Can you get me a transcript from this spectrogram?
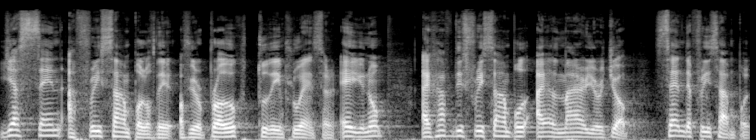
Just send a free sample of, the, of your product to the influencer. Hey, you know, I have this free sample. I admire your job. Send the free sample.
